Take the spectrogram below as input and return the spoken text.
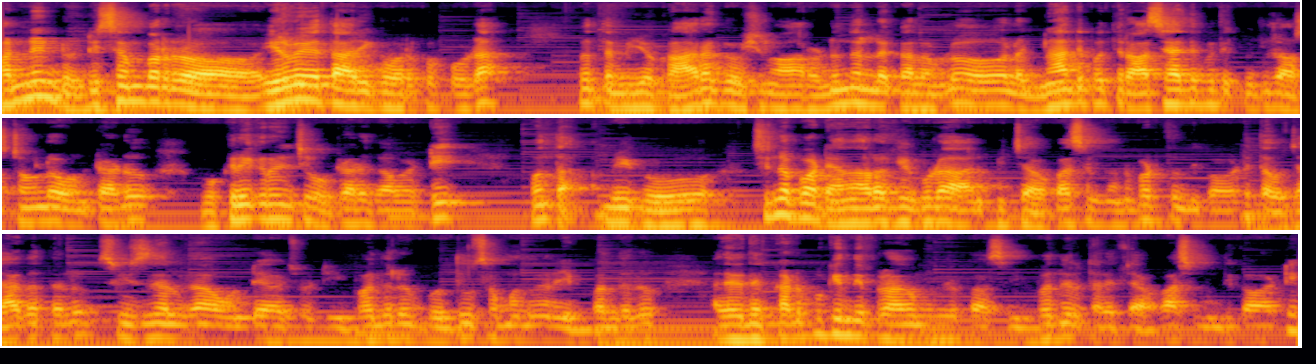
పన్నెండు డిసెంబర్ ఇరవై తారీఖు వరకు కూడా కొంత మీ యొక్క ఆరోగ్య విషయంలో ఆ రెండు నెలల కాలంలో లగ్నాధిపతి రాశాధిపతి కుదురు అష్టంలో ఉంటాడు వక్రీకరించి ఉంటాడు కాబట్టి కొంత మీకు చిన్నపాటి అనారోగ్యం కూడా అనిపించే అవకాశం కనపడుతుంది కాబట్టి తగు జాగ్రత్తలు సీజనల్గా ఉండేటువంటి ఇబ్బందులు గొంతుకు సంబంధమైన ఇబ్బందులు అదేవిధంగా కడుపు కింది భాగం యొక్క ఇబ్బందులు తలెత్తే అవకాశం ఉంది కాబట్టి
